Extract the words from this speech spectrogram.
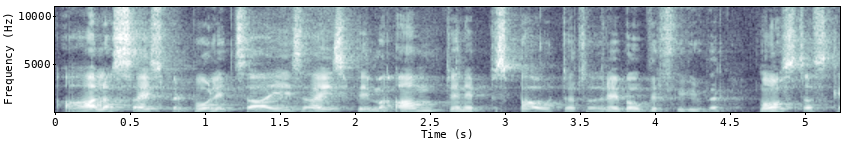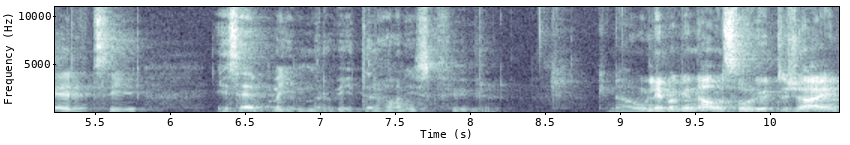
Anlass, sei es bei der Polizei, sei es beim Amt, wenn etwas gebaut wird oder eben auch bei Feuerwehr, muss das Geld sein. Es hat man immer wieder, habe ich das Gefühl. Genau, und eben genau so Leute ist ein,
